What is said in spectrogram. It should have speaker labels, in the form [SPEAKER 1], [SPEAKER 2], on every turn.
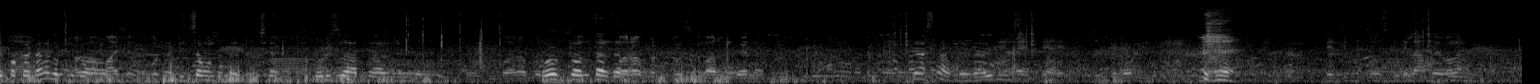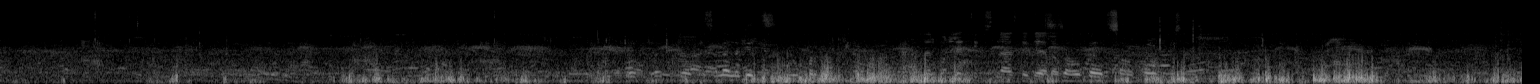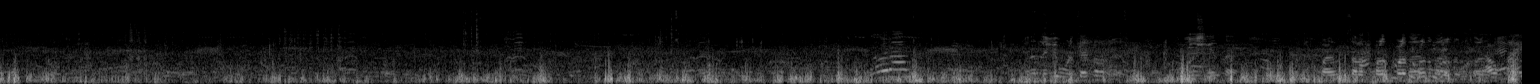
[SPEAKER 1] पकडणार ना तो डिच्चा म्हणतो त्या डिच्चा थोडीशी आत
[SPEAKER 2] बरोबर
[SPEAKER 1] रोड टोचतात त्याला
[SPEAKER 2] बरोबर टोचकी मारून देणार
[SPEAKER 1] ते असतं आपल्या गावी पण
[SPEAKER 2] आहे ते आहे
[SPEAKER 3] China. Para, para, para, para, para, para, para, para,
